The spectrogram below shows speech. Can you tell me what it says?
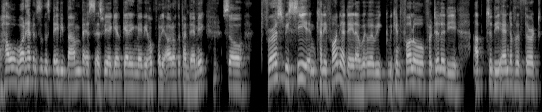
how what happens to this baby bump as, as we are get, getting maybe hopefully out of the pandemic mm-hmm. so First, we see in California data where we, we can follow fertility up to the end of the third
